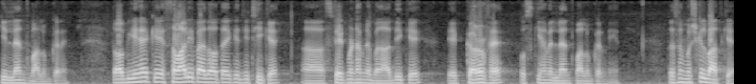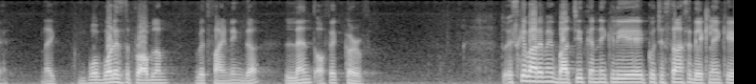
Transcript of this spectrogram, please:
की लेंथ मालूम करें। तो अब यह है कि सवाल ही पैदा होता है कि जी ठीक है स्टेटमेंट हमने बना दी कि एक कर्व है, उसकी हमें लेंथ मालूम करनी है। तो इसमें मुश्किल बात क्या है? लाइक वो what is the problem with finding the length of a curve तो इसके बारे में बातचीत करने के लिए कुछ इस तरह से देख लें कि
